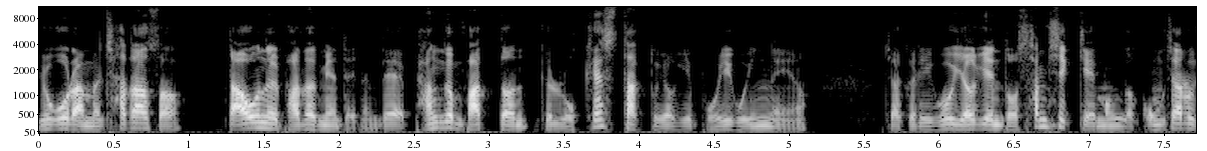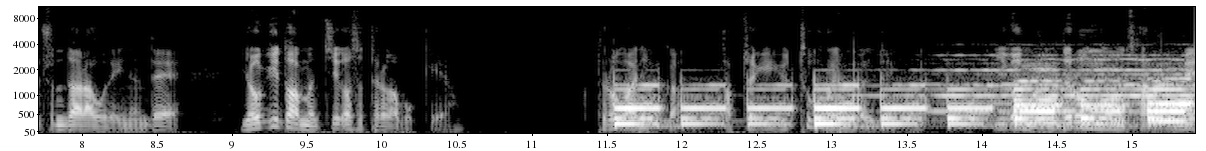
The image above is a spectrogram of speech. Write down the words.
요거를 한번 찾아서 다운을 받으면 되는데 방금 봤던 그 로켓스탁도 여기 보이고 있네요. 자 그리고 여기엔 또 30개 뭔가 공짜로 준다라고 돼 있는데 여기도 한번 찍어서 들어가 볼게요. 들어가니까 갑자기 유튜브로 연결되고 이거 만들어 놓은 사람의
